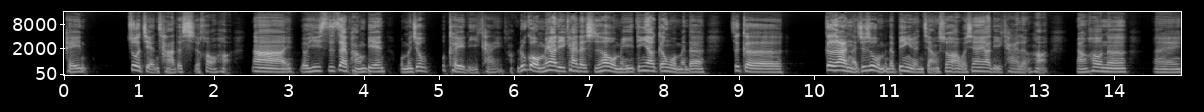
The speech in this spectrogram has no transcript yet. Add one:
陪做检查的时候，哈，那有医师在旁边，我们就不可以离开。哈如果我们要离开的时候，我们一定要跟我们的这个个案呢，就是我们的病人讲说啊，我现在要离开了，哈。然后呢，哎，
